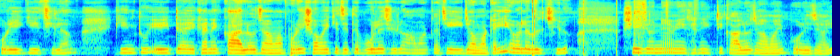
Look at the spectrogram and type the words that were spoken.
করেই গিয়েছিলাম। কিন্তু এইটা এখানে কালো জামা পরেই সবাইকে যেতে বলেছিল, আমার কাছে এই জামাটাই অ্যাভেলেবেল ছিল। সেই জন্য আমি এখানে একটি কালো জামাই পরে যাই।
